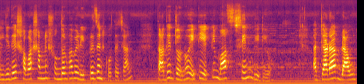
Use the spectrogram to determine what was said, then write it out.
নিজেদের সবার সামনে সুন্দরভাবে রিপ্রেজেন্ট করতে চান, তাদের জন্য এটি একটি মাস্ট সিন ভিডিও আর যারা ব্লাউজ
